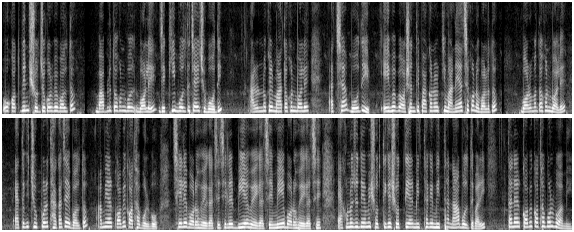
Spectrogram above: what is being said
ও কতদিন সহ্য করবে বলতো? বাবলু তখন বল- যে কি বলতে চাইছো বৌদি? আরণ্যকের মা তখন বলে আচ্ছা বৌদি, এইভাবে অশান্তি পাকানোর কি মানে আছে কোনো বলো তো? বড় মা তখন বলে এত কি চুপ করে থাকা যায় বলতো? আমি আর কবে কথা বলব? ছেলে বড় হয়ে গেছে, ছেলের বিয়ে হয়ে গেছে, মেয়ে বড় হয়ে গেছে। এখনও যদি আমি সত্যিকে সত্যি আর মিথ্যাকে মিথ্যা না বলতে পারি, তাহলে আর কবে কথা বলব আমি?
